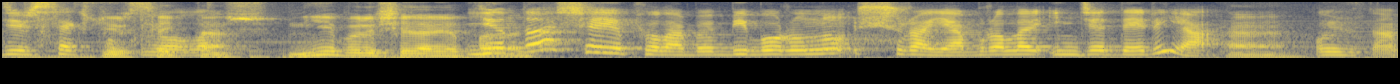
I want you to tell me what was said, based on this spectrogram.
Dirsek sokuyorlar. Niye böyle şeyler yaparlar? Ya da şey yapıyorlar böyle biberonu şuraya. Buralar ince deri ya. He. O yüzden.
